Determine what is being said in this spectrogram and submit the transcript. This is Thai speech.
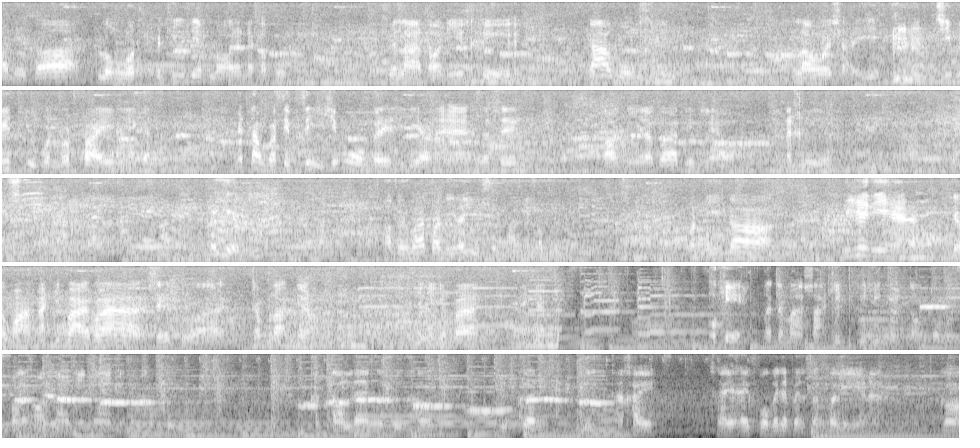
ตอนนี้ก็ลงรถเป็นที่เรียบร้อยแล้วนะครับผม เวลาตอนนี้คือ9โมงครึ่งเราใช้ ชีวิตอยู่บนรถไฟเนี่ยกัน ไม่ต่ำกว่า 14 ชั่วโมงกันเลยทีเดียวนะฮะ แล้วซึ่งตอนนี้เราก็ถึงแล้วนั่นก็คือ ไม่เห็นเอาเป็นว่าตอนนี้เราอยู่เชียงใหม่ครับผมวันนี้ก็ มีแค่นี้ฮะ เดี๋ยวมาอธิบายว่าซื้อตั๋วจำระเงินเป็นยังไงกันบ้างนะครับโอเค เราจะมาสาธิตวิธีการจองตั๋วรถไฟออนไลน์ง่ายๆกันนะครับผมขั้นตอนแรกก็คือเข้า Google หรือถ้าใครใช้ iPhone ก็จะเป็น Safari นะ ก็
